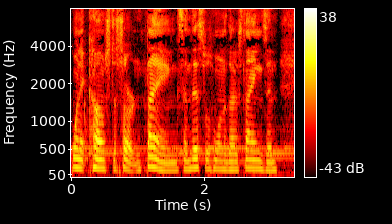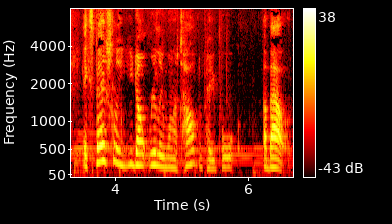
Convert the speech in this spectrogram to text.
when it comes to certain things, and this was one of those things. And especially, you don't really want to talk to people about,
